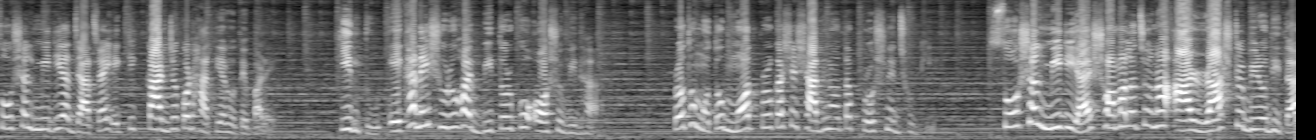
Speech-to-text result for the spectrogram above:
সোশ্যাল মিডিয়া যাচাই একটি কার্যকর হাতিয়ার হতে পারে। কিন্তু এখানেই শুরু হয় বিতর্ক অসুবিধা। প্রথমত, মত প্রকাশের স্বাধীনতা প্রশ্নে ঝুঁকি। সোশ্যাল মিডিয়ায় সমালোচনা আর রাষ্ট্রবিরোধিতা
